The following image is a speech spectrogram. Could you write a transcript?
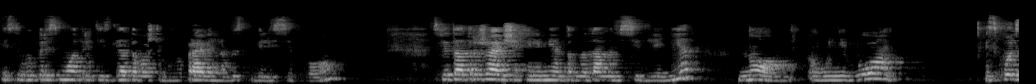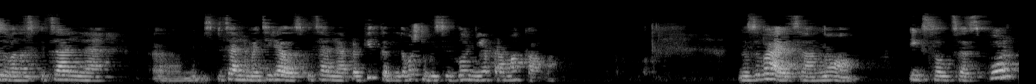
если вы присмотритесь, для того, чтобы вы правильно выставили седло. Светоотражающих элементов на данном седле нет, но у него использована специальная специальный материал специальная пропитка для того, чтобы седло не промокало. Называется оно XLC Sport.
